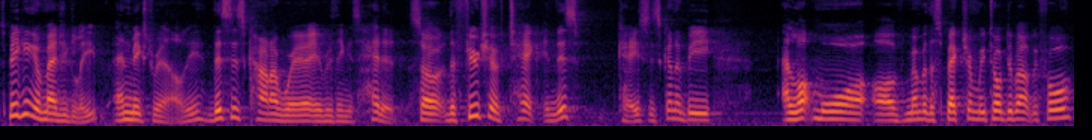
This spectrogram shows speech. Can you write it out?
Speaking of Magic Leap and mixed reality, this is kind of where everything is headed. So the future of tech in this case is going to be a lot more of, remember the spectrum we talked about before?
